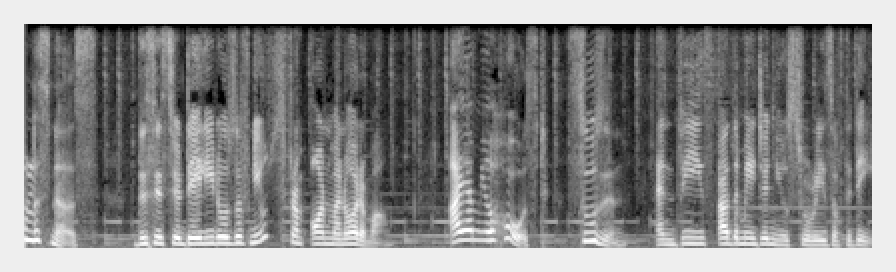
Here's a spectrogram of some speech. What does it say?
listeners. This is your daily dose of news from Onmanorama. I am your host, Susan, and these are the major news stories of the day.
